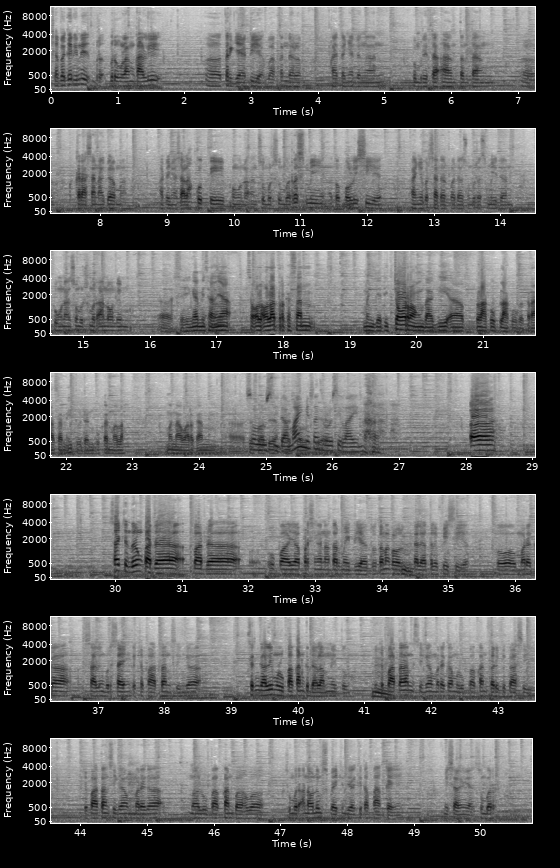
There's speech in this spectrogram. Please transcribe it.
saya pikir ini ber- berulang kali eh, terjadi ya bahkan dalam kaitannya dengan pemberitaan tentang eh, kekerasan agama adanya salah kutip penggunaan sumber-sumber resmi atau polisi ya hanya bersandar pada sumber resmi dan penggunaan sumber-sumber anonim Eh, sehingga misalnya seolah-olah terkesan menjadi corong bagi pelaku-pelaku kekerasan itu dan bukan malah menawarkan sesuatu Solusi yang- damai solusi, misalnya ya. solusi lain. Eh, saya cenderung pada pada upaya persaingan antar media, terutama kalau Hmm. kita lihat televisi ya, bahwa mereka saling bersaing kecepatan sehingga sering kali melupakan kedalaman itu, Hmm. kecepatan sehingga mereka melupakan verifikasi, kecepatan sehingga mereka melupakan bahwa sumber anonim sebaiknya tidak kita pakai, misalnya sumber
